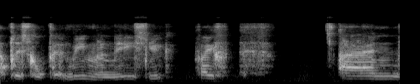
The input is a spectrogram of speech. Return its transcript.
a place called Pit and Pittenweem in the East Neuk, Fife, and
